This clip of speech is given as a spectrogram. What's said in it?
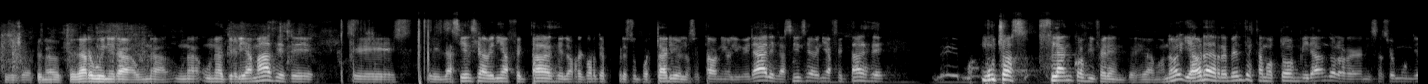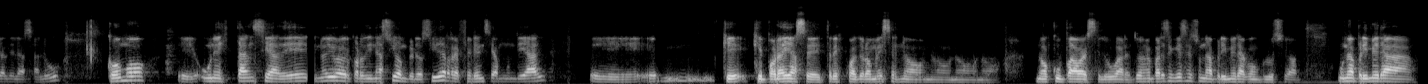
que, Darwin era una, teoría más, desde la ciencia venía afectada desde los recortes presupuestarios de los estados neoliberales, la ciencia venía afectada desde muchos flancos diferentes, digamos, ¿no? Y ahora de repente estamos todos mirando a la Organización Mundial de la Salud como eh, una instancia de, no digo de coordinación, pero sí de referencia mundial, eh, que, por ahí hace tres, cuatro meses no, no, no, no, no ocupaba ese lugar. Entonces me parece que esa es una primera conclusión, una primera,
